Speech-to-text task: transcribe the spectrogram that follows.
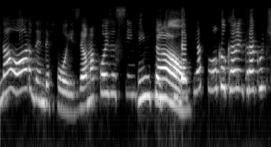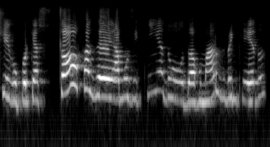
na ordem depois. É uma coisa assim. Então. Daqui a pouco eu quero entrar contigo, porque é só fazer a musiquinha do, do arrumar os brinquedos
